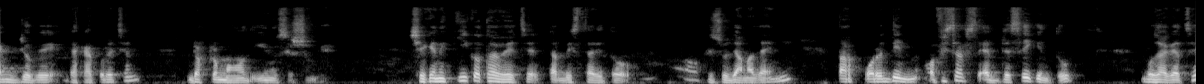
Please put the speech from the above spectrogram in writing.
একযোগে দেখা করেছেন ডক্টর মোহাম্মদ ইউনুসের সঙ্গে। সেখানে কি কথা হয়েছে তার বিস্তারিত কিছু জানা যায়নি। তার পরের দিন অফিসার্স অ্যাড্রেসেই কিন্তু বোঝা গেছে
